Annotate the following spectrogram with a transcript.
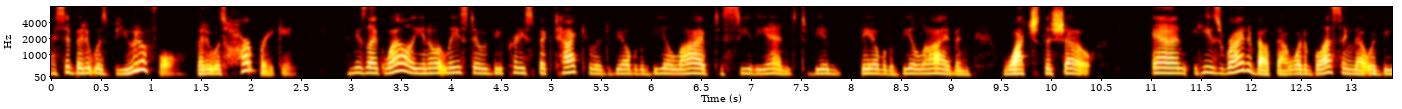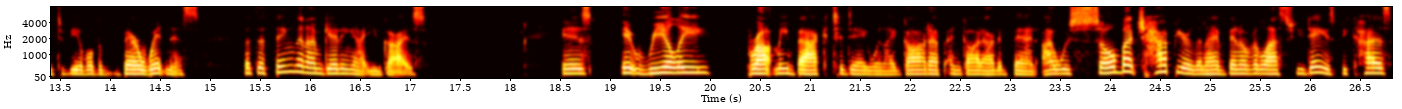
I said, but it was beautiful, but it was heartbreaking. And he's like, well, you know, at least it would be pretty spectacular to be able to be alive to see the end, to be be able to be alive and watch the show. And he's right about that. What a blessing that would be to be able to bear witness. But the thing that I'm getting at, you guys, is it really brought me back today when I got up and got out of bed. I was so much happier than I've been over the last few days because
